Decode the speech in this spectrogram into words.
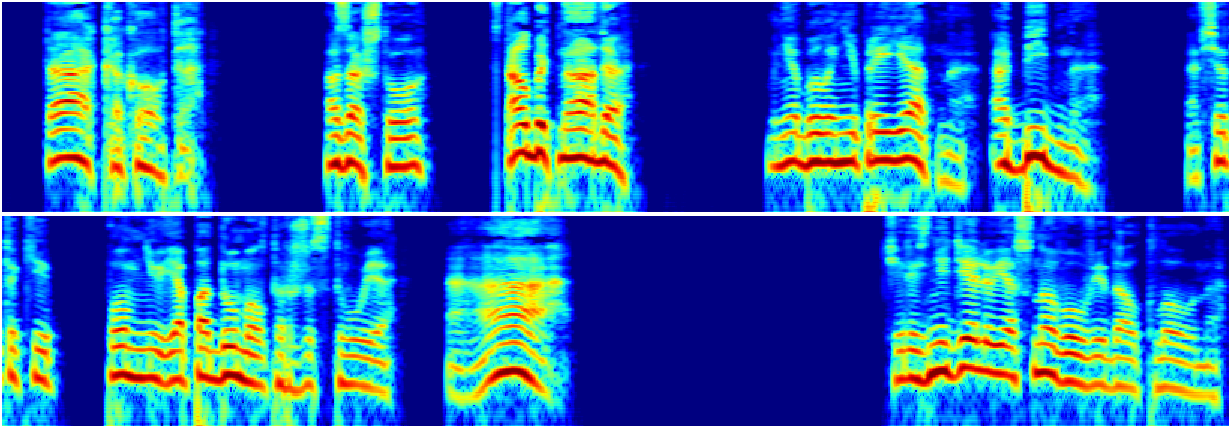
— Так, какого-то. — А за что? — Стал быть, надо! Мне было неприятно, обидно. А все-таки, помню, я подумал, торжествуя. — Ага! Через неделю я снова увидал клоуна.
